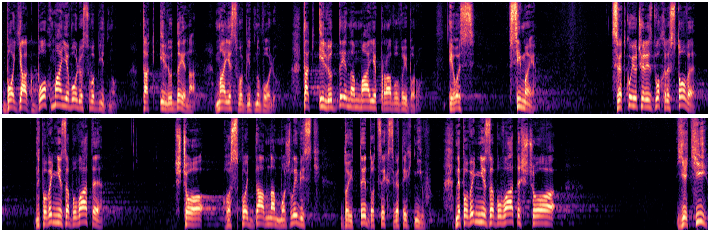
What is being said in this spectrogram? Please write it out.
Бо як Бог має волю свобідну, так і людина має свобідну волю, так і людина має право вибору. І ось всі ми, святкуючи Різдво Христове, не повинні забувати, що Господь дав нам можливість дойти до цих святих днів. Не повинні забувати, що є ті,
